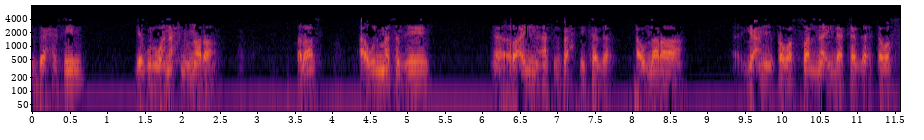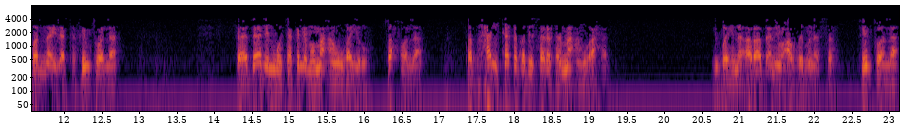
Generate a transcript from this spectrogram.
الباحثين يقول ونحن نرى. خلاص؟ أو مثلا إيه رأينا في البحث كذا أو نرى يعني توصلنا إلى كذا توصلنا إلى كذا فهمت ولا؟ فده للمتكلم معه غيره صح ولا؟ طب هل كتب رسالة معه أحد؟ يبقى هنا أراد أن يعظم نفسه فهمت ولا؟ لا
